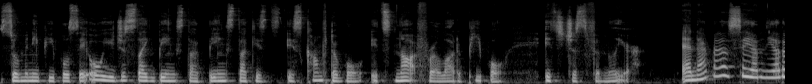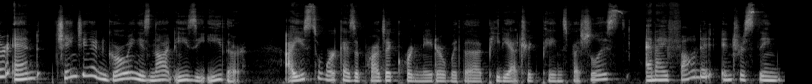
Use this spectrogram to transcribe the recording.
so many people say, oh, you just like being stuck. Being stuck is, is comfortable. It's not for a lot of people, it's just familiar. And I'm to say on the other end, changing and growing is not easy either. I used to work as a project coordinator with a pediatric pain specialist, and I found it interesting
